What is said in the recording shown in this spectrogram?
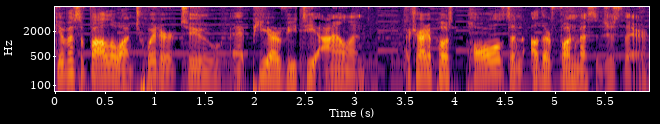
Give us a follow on Twitter, too, at PRVT Island. I try to post polls and other fun messages there.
